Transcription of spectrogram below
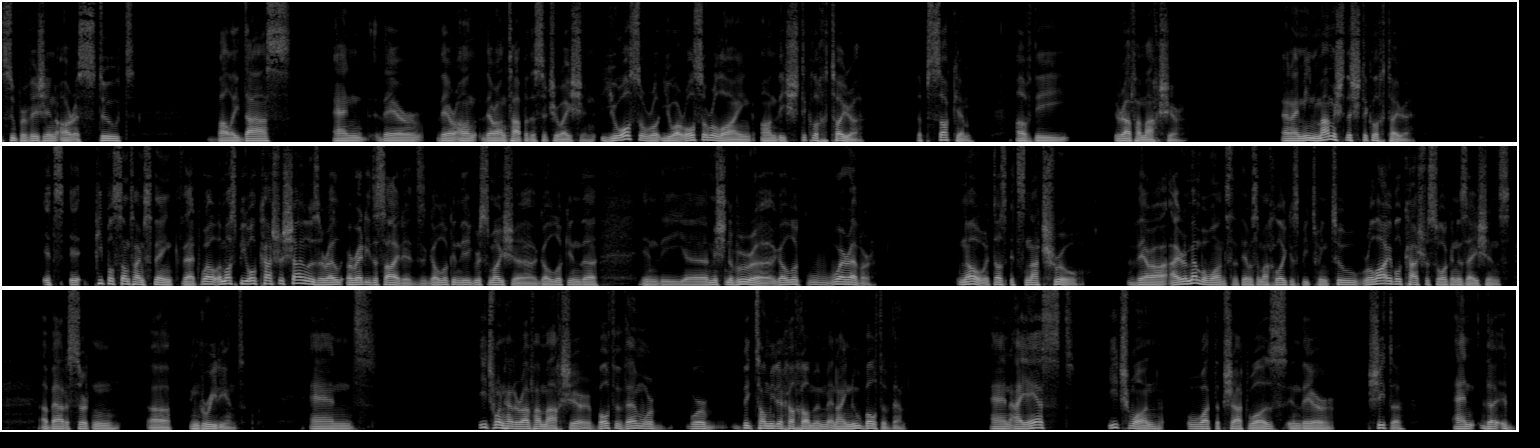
supervision are astute, balidas, and they're they're on they're on top of the situation. You also you are also relying on the shtiklach Torah, the psukim of the Rav Hamachshir, and I mean mamish the shtiklach Torah. It's it, people sometimes think that well, it must be all kasher shilas are already decided. Go look in the Igros Moshe, go look in the in the uh, Mishnah Berurah, go look wherever. No, it does. It's not true there are. I remember once that there was a machloikus between two reliable kashrus organizations about a certain uh, ingredient, and each one had a Rav Hamachshir. Both of them were were big Talmidei Chachamim, and I knew both of them. And I asked each one what the pshat was in their shita, and the, it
